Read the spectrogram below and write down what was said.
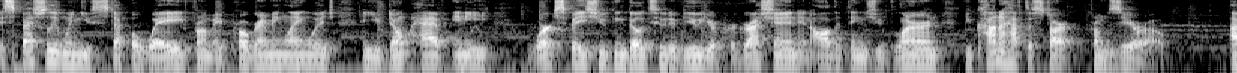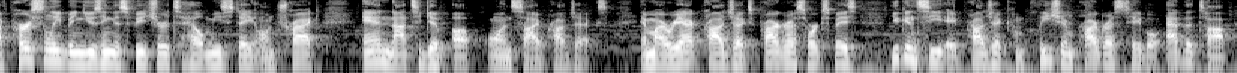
especially when you step away from a programming language and you don't have any workspace you can go to to view your progression and all the things you've learned, you kind of have to start from zero. I've personally been using this feature to help me stay on track and not to give up on side projects. In my React Projects Progress workspace, you can see a project completion progress table at the top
